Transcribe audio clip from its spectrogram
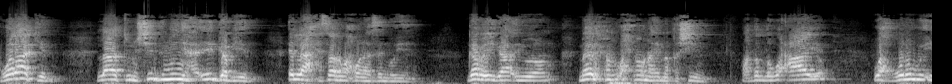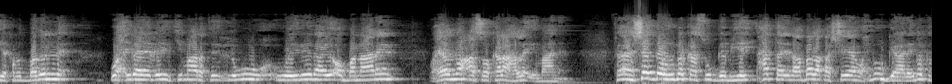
walaakin laa tunshidnii ha ii gabyin ilaa xasanan wax wanaagsan mooyeen. Gabayga iyuu meel xun wax xun hay maqashiin. Wax dad lagu caayo wax quluwi iyo kabadbadin leh wax ilaahay keyrkii maaratay lagu weyneynayo oon banaaneen waxyaala noocaas oo kale ah hala imaanin. Fa anshadahu markaasuu gabiyey xataa idaa balaqa shayan waxbuu gaaray. Marka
